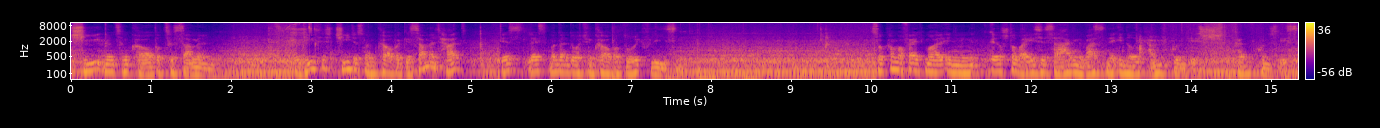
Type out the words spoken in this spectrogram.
Qi in unserem Körper zu sammeln. Und dieses Qi, das man im Körper gesammelt hat, das lässt man dann durch den Körper durchfließen. So kann man vielleicht mal in erster Weise sagen, was eine innere Kampfkunst ist. Kampfkunst ist.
